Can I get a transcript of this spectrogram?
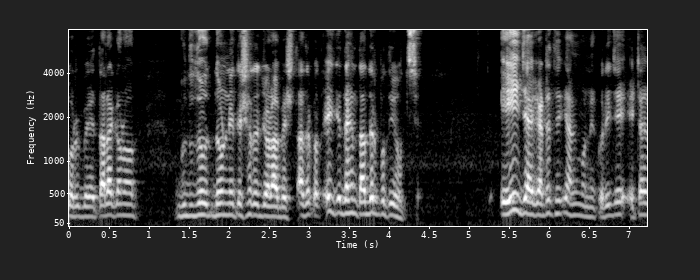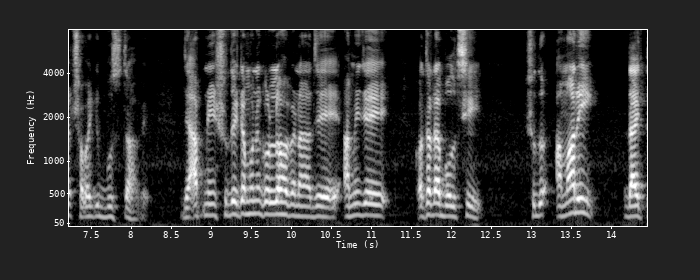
করবে তারা কেন দুর্নীতির সাথে জড়াবে? তাদের কথা এই যে দেখেন তাদের প্রতি হচ্ছে। এই জায়গাটা থেকে আমি মনে করি যে এটা সবাইকে বুঝতে হবে। যে আপনি শুধু এটা মনে করলে হবে না যে আমি যে কথাটা বলছি শুধু আমারই দায়িত্ব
